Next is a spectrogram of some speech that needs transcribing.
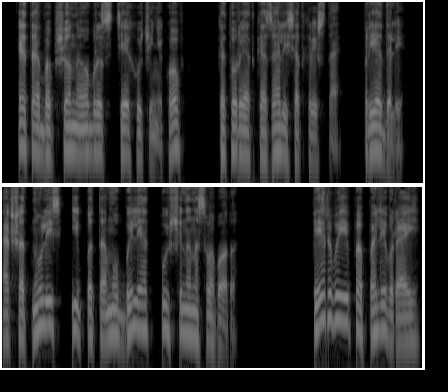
– это обобщенный образ тех учеников, которые отказались от Христа, предали, отшатнулись и потому были отпущены на свободу. Первые попали в рай,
